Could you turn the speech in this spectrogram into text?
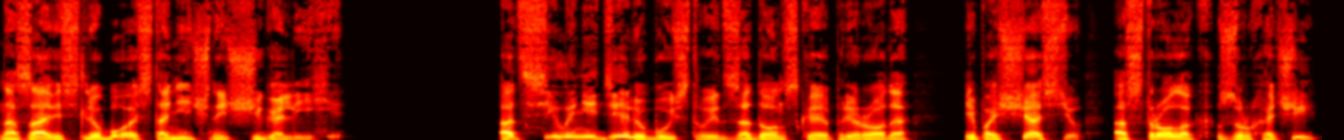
на зависть любой станичной щеголихи. От силы неделю буйствует задонская природа, и, по счастью, астролог Зурхачи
